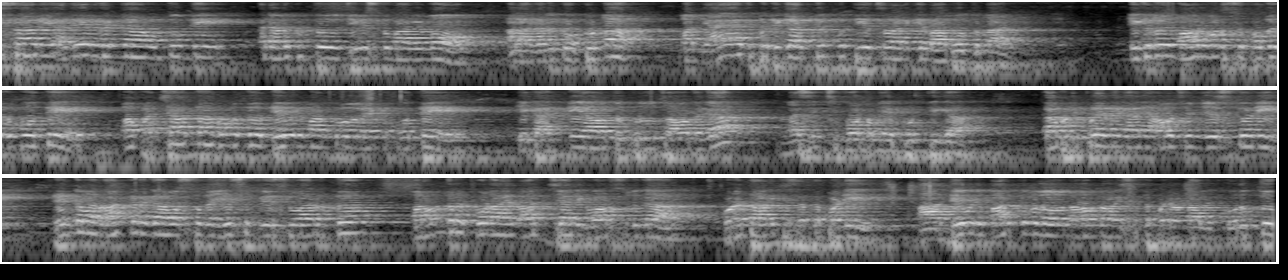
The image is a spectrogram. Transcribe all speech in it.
ఈసారి అదే విధంగా ఉంటుంది అని అనుకుంటూ జీవిస్తున్నామేమో అలా అనుకోకుండా మా న్యాయాధిపతిగా తీర్పు తీర్చడానికి రాబోతున్నాడు. ఇకను మారు మనసు పొందకపోతే మా పశ్చాత్తాపంతో దేవుడి మార్గంలో లేకపోతే ఇక అగ్ని ఆవత గురువు చావనగా నశించిపోవటమే పూర్తిగా. కాబట్టి ఎప్పుడైనా కానీ ఆలోచన చేసుకొని రెండవ రాకడగా వస్తున్న యేసుక్రీస్తు వారితో మనందరం కూడా ఆయన రాజ్యానికి వారసులుగా ఉండటానికి సిద్ధపడి ఆ దేవుని మార్గంలో నడవడానికి సిద్ధపడి ఉండాలని కోరుతూ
